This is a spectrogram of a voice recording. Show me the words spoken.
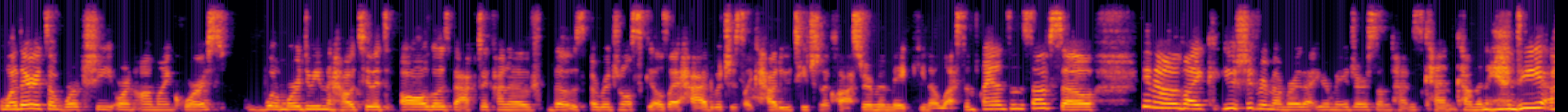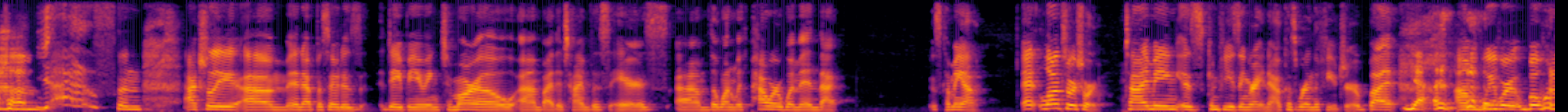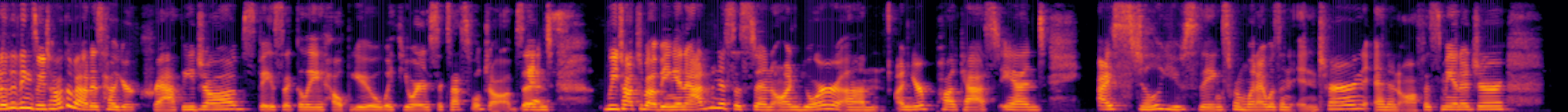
whether it's a worksheet or an online course, when we're doing the how to, it's all goes back to kind of those original skills I had, which is like how do you teach in a classroom and make, you know, lesson plans and stuff. So, you know, like you should remember that your major sometimes can come in handy. Um, yes. And actually, um, an episode is debuting tomorrow um, by the time this airs. Um, the one with Power Women that is coming out. And long story short, timing is confusing right now because we're in the future but yeah um, we were but one of the things we talk about is how your crappy jobs basically help you with your successful jobs yes. and we talked about being an admin assistant on your um, on your podcast, and I still use things from when I was an intern and an office manager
